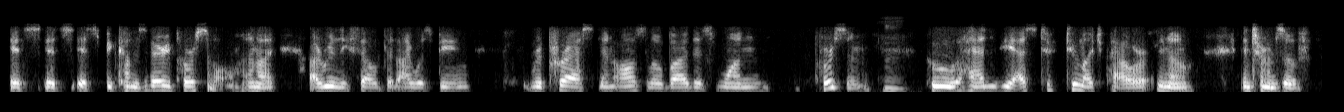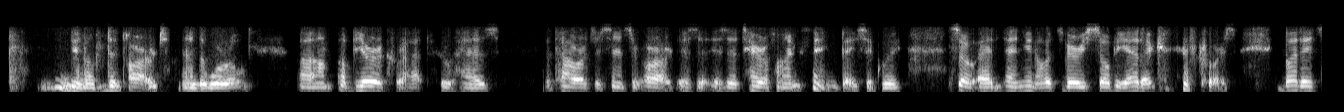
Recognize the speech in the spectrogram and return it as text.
It's it's it's becomes very personal, and I I really felt that I was being repressed in Oslo by this one person who had yes too, too much power, you know, in terms of you know the art and the world. Um, a bureaucrat who has the power to censor art is a, is a terrifying thing, basically. So, and, and you know, it's very Sovietic, of course, but it's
